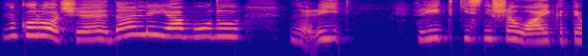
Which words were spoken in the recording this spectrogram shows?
Ну, коротше, далі я буду рід... рідкісніше лайкати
